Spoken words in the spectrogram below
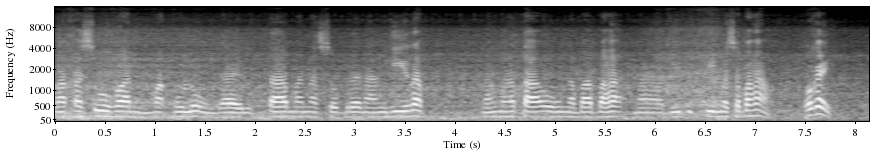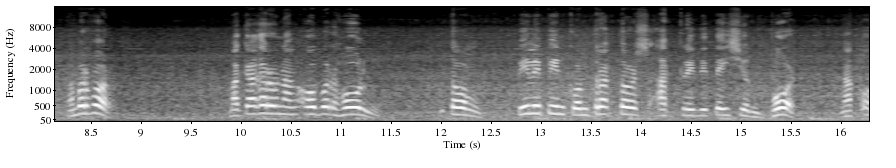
makasuhan, makulong dahil tama na sobra na ang hirap ng mga taong nababaha na bibiktima sa baha. Okay, number 4. Magkakaroon ng overhaul itong Philippine Contractors Accreditation Board. Nako,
